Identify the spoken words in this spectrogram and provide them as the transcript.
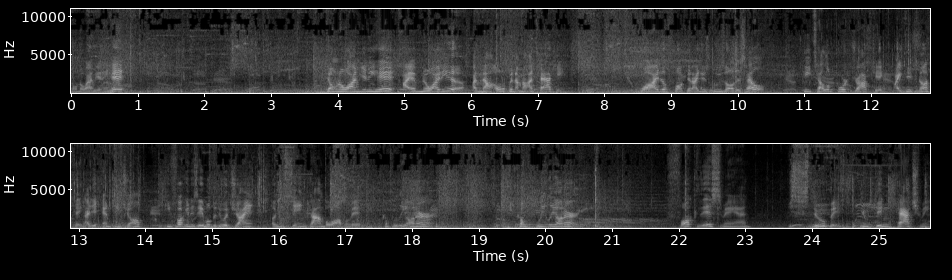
Don't know why I'm getting hit. Don't know why I'm getting hit. I have no idea. I'm not open. I'm not attacking. Why the fuck did I just lose all this health? He teleport drop kick. I did nothing. I did empty jump. He fucking is able to do a giant, insane combo off of it, completely unearned. Completely unearned. Fuck this, man. Stupid. You didn't catch me.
